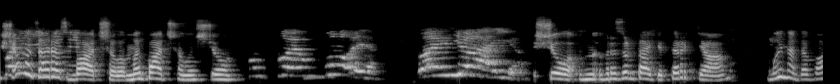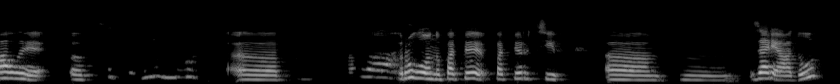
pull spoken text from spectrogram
Що ми зараз бачили? Ми бачили, що що в результаті тертя ми надавали е, е, рулону папі- папірців е, заряду,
